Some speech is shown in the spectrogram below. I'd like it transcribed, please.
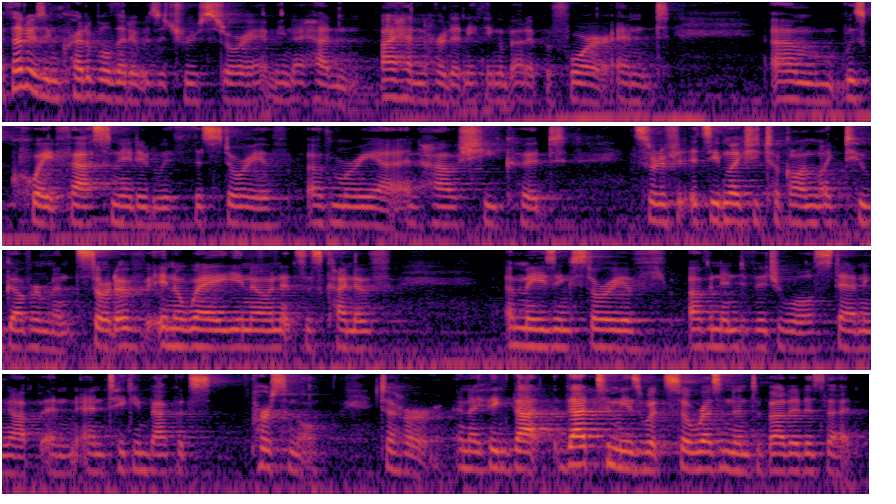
I thought it was incredible that it was a true story. I mean, I hadn't I hadn't heard anything about it before, and um, was quite fascinated with the story of, of Maria and how she could sort of. It seemed like she took on like two governments, sort of in a way, you know. And it's this kind of amazing story of of an individual standing up and and taking back what's personal to her. And I think that that to me is what's so resonant about it is that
